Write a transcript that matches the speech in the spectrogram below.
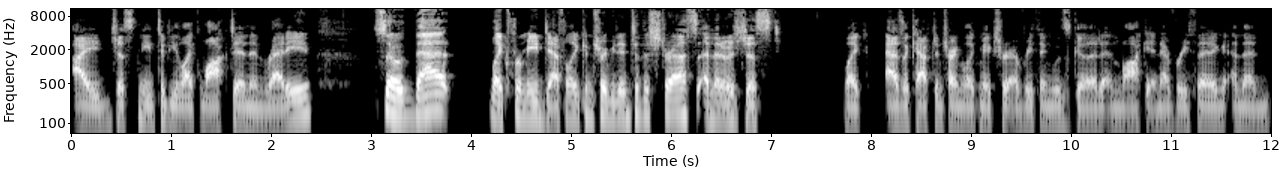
I just need to be like locked in and ready. So that like for me definitely contributed to the stress. And then it was just like as a captain trying to like make sure everything was good and lock in everything and then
